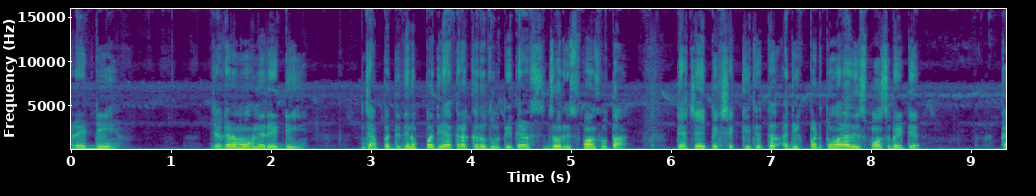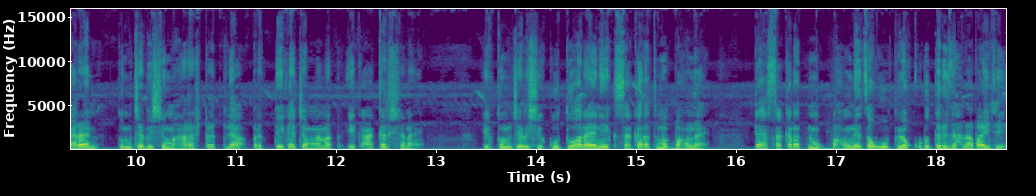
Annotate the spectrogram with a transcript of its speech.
रेड्डी जगनमोहन रेड्डी ज्या पद्धतीनं पदयात्रा करत होते त्यावेळेस जो रिस्पॉन्स होता त्याच्यापेक्षा किती तर अधिक पट तुम्हाला रिस्पॉन्स भेटेल. कारण तुमच्याविषयी महाराष्ट्रातल्या प्रत्येकाच्या मनात एक आकर्षण आहे. एक तुमच्याविषयी कुतूहल आहे आणि एक सकारात्मक भावना आहे. त्या सकारात्मक भावनेचा उपयोग कुठंतरी झाला पाहिजे.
